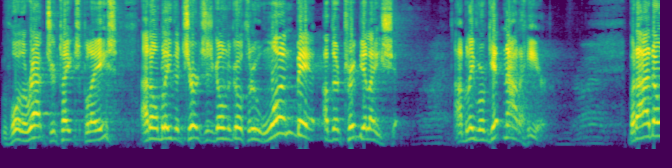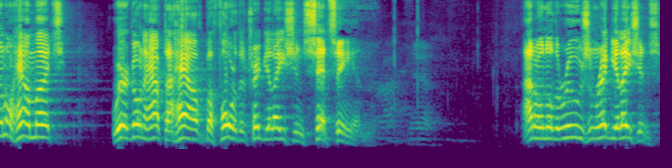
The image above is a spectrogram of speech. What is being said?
before the rapture takes place. I don't believe the church is going to go through one bit of the tribulation. I believe we're getting out of here. But I don't know how much we're going to have to have before the tribulation sets in. I don't know the rules and regulations,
